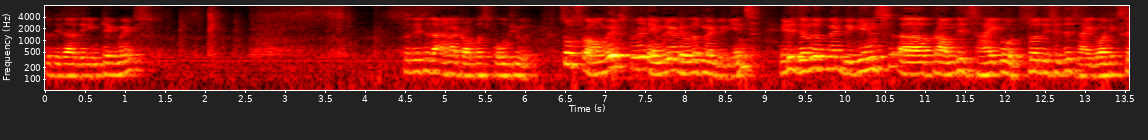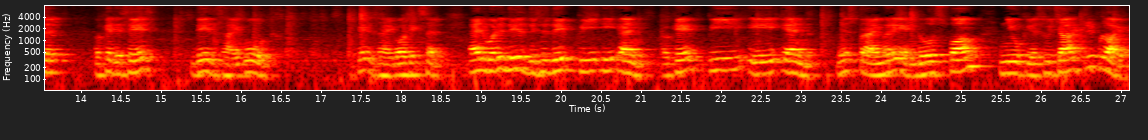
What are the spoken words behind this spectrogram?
So these are the integuments. So this is the anatropous ovule. So from where student embryo development begins? It is development begins uh, from the zygote. So this is the zygotic cell. Okay, this is the zygote. Okay, zygotic cell. And what is this? This is the PEN. Okay, PEN means primary endosperm nucleus, which are triploid.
